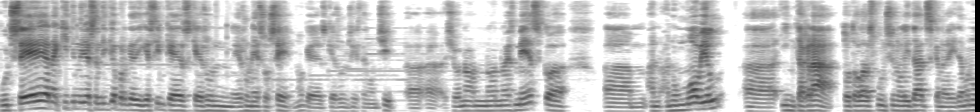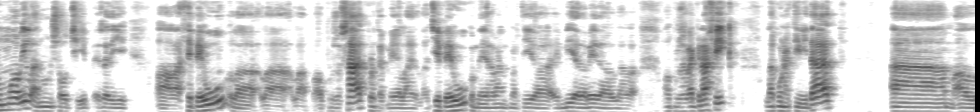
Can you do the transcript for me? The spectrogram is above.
Potser en aquí tindria sentit que perquè diguéssim que és, que és, un, és un SoC, no? que, és, que és un sistema on chip. Uh, uh, això no, no, no és més que um, en, en un mòbil uh, integrar totes les funcionalitats que necessitem en un mòbil en un sol xip. És a dir, la CPU, la, la, la, el processat, però també la, la GPU, com deies abans, Martí, de bé del, del, el processat gràfic, la connectivitat, um, el,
